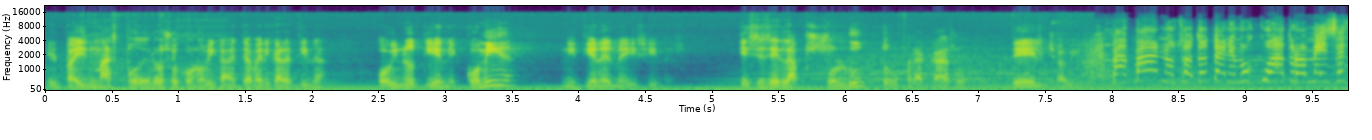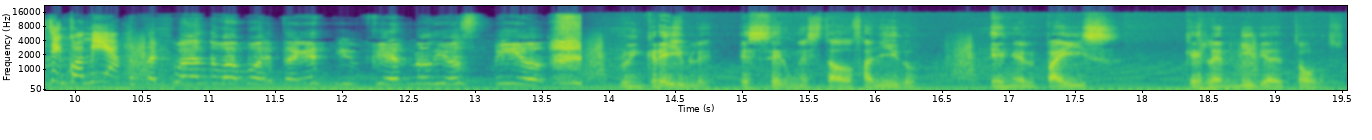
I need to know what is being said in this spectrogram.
El país más poderoso económicamente de América Latina hoy no tiene comida ni tiene medicinas. Ese es el absoluto fracaso del chavismo. Papá, nosotros tenemos cuatro meses sin comida. ¿Hasta cuándo vamos a estar en este infierno, Dios mío? Lo increíble es ser un Estado fallido en el país que es la envidia de todos,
